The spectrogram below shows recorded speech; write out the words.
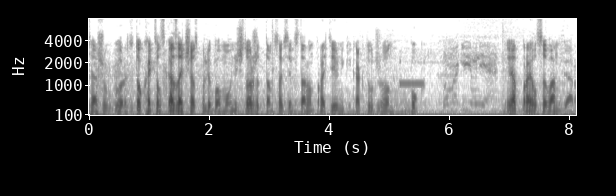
Тяжи в городе. Только хотел сказать, сейчас по-любому уничтожит там со всех сторон противники, как тут же он пук. И отправился в ангар.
